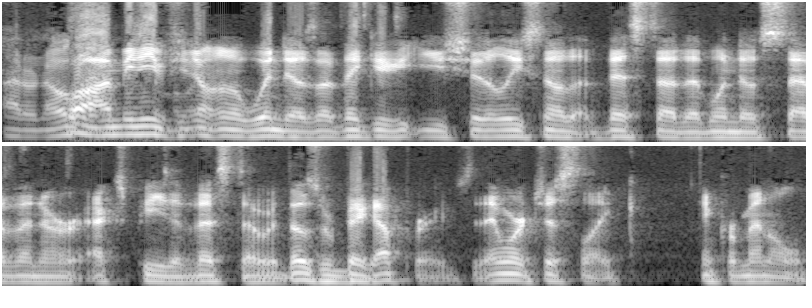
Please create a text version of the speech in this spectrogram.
I don't know. Well, I mean, if you don't know Windows, I think you you should at least know that Vista to Windows Seven or XP to Vista, those were big upgrades. They weren't just like incremental.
